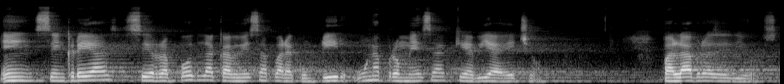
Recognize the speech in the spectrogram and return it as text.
En Cencreas se rapó la cabeza para cumplir una promesa que había hecho. Palabra de Dios.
